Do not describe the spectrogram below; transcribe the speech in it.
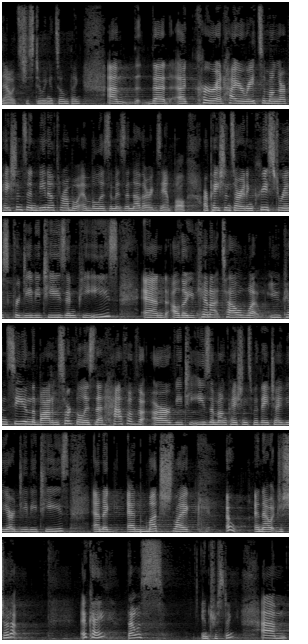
now it's just doing its own thing, um, th- that occur at higher rates among our patients, and venothromboembolism is another example. Our patients are at increased risk for DVTs and PEs, and although you cannot tell, what you can see in the bottom circle is that half of our VTEs among patients with HIV are DVTs, and, and much like, and now it just showed up. Okay, that was interesting. Um,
